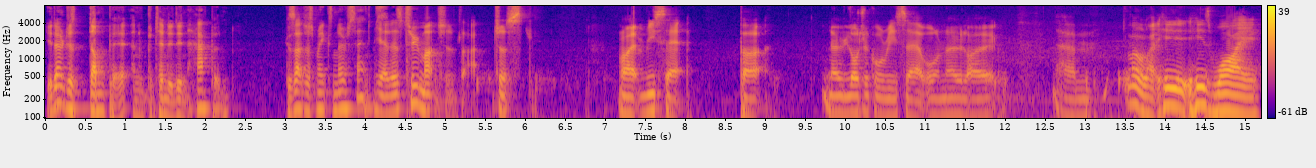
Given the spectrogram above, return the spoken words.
You don't just dump it and pretend it didn't happen, because that just makes no sense. Yeah, there's too much of that. Just right reset, but no logical reset or no like. Um, Oh, like here, here's why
